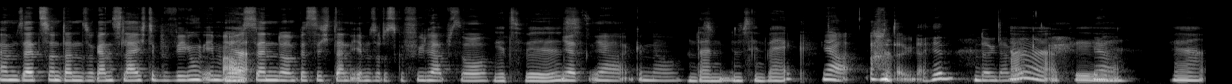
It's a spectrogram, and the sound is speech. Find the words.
ähm, setze und dann so ganz leichte Bewegungen eben ja. aussende und bis ich dann eben so das Gefühl habe, so jetzt willst. Jetzt, ja, genau. Und dann nimmst du ihn weg. Ja, und dann wieder hin und dann wieder weg. Ah, okay. Ja. ja.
